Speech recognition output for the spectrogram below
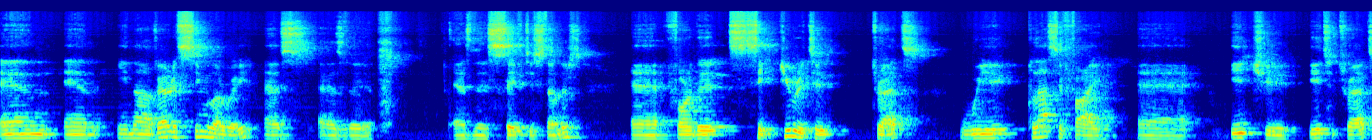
and and in a very similar way as as the as the safety standards uh, for the security threats we classify uh, each each threat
